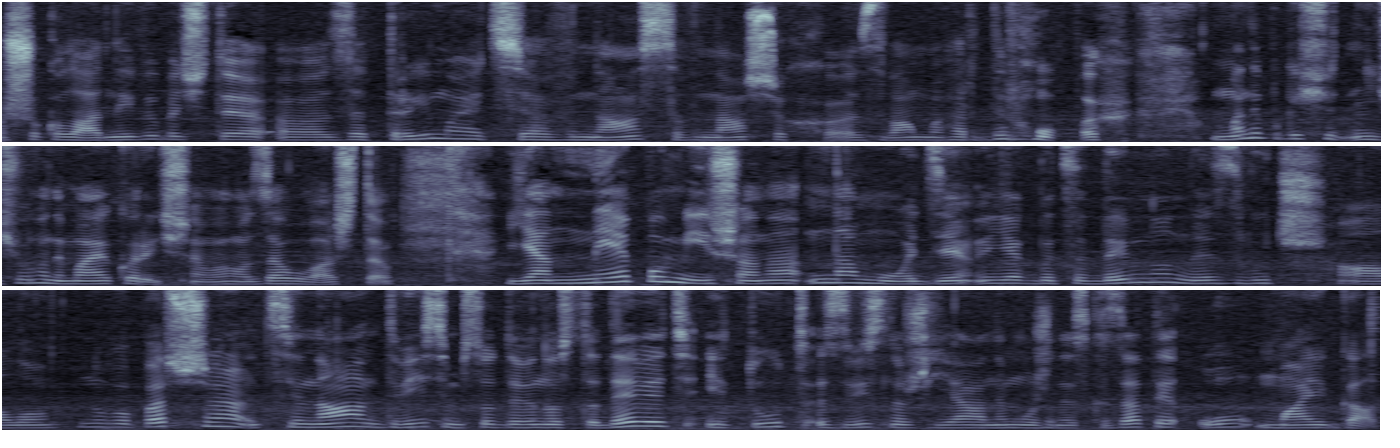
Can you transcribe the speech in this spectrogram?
шоколадний, вибачте, е, затримається в нас, в наших е, з вами гардеробах? У мене поки що нічого немає коричневого, зауважте. Я не помішана на моді, як би це дивно не звучало. Ну, по-перше, ціна 2799, і тут, звісно ж, я не можу не сказати о май гад.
